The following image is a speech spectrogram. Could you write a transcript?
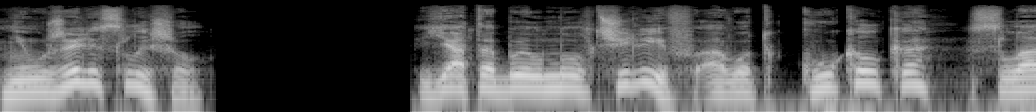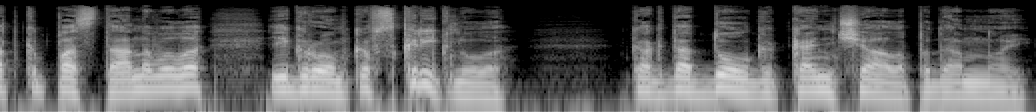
Неужели слышал? Я-то был молчалив, а вот куколка сладко постановала и громко вскрикнула, когда долго кончала подо мной.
